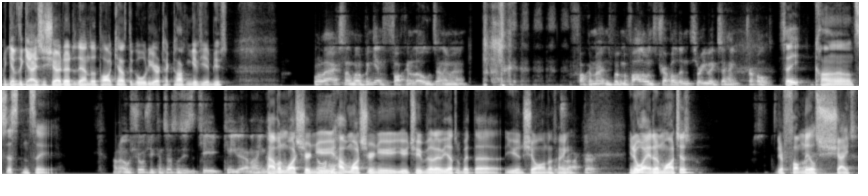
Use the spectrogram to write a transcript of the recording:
I give the guys a shout out at the end of the podcast to go to your TikTok and give you abuse. Well, excellent. Well, I've been getting fucking loads anyway. fucking mountains, but my following's tripled in three weeks. I think tripled. See, consistency. I know shows you consistency is the key key to anything. Haven't watched your new. No, haven't watched your new YouTube video yet about the you and Sean and thing. tractor. You know why I didn't watch it? Your thumbnail's shite.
